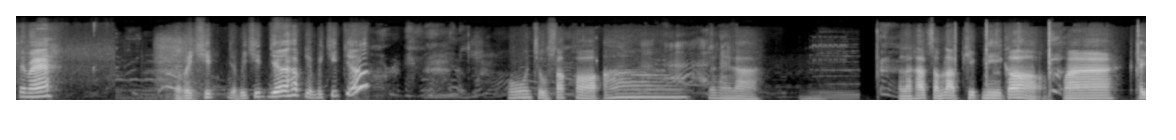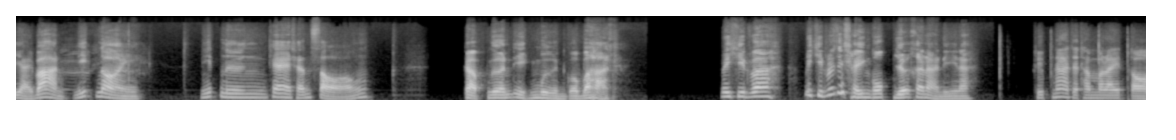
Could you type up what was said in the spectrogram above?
ใช่ไหมอย่าไปคิดอย่าไปคิดเยอะครับ อย่าไปคิดเยอะโอ้จูบซักคออ้าวยังไงล่ะเอาละครับสำหรับคลิปนี้ก็มา ขยายบ้านนิดหน่อย นิดนึงแค่ชั้นสองกับเงินอีกหมื่นกว่าบาท ไม่คิดว่าไม่คิดว่าจะใช้งบเยอะขนาดนี้นะ คลิปหน้าจะทำอะไรต่อ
